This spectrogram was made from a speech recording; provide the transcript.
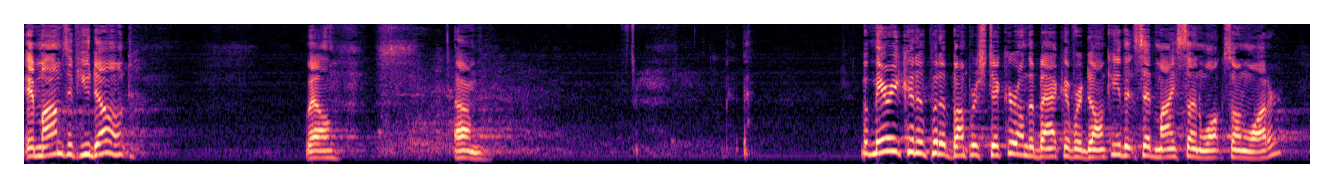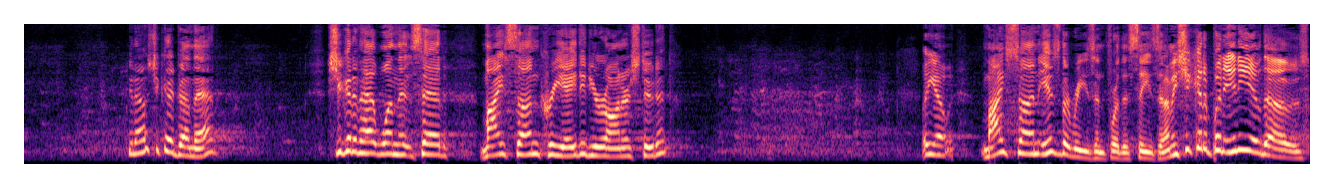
And moms, if you don't, well, um, But Mary could have put a bumper sticker on the back of her donkey that said, My son walks on water. You know, she could have done that. She could have had one that said, My son created your honor student. Well, you know, my son is the reason for the season. I mean, she could have put any of those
